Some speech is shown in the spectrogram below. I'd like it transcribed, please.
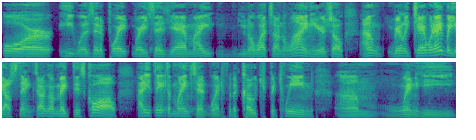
Or he was at a point where he says, Yeah, my, you know what's on the line here, so I don't really care what anybody else thinks. I'm going to make this call. How do you think the mindset went for the coach between um, when he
